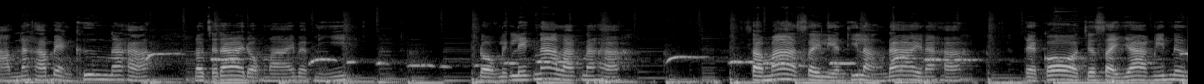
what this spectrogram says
3 นะคะ แบ่งครึ่งนะคะ เราจะได้ดอกไม้แบบนี้ ดอกเล็กๆ น่ารักนะคะ สามารถใส่เหรียญที่หลังได้นะคะ แต่ก็จะใส่ยากนิดนึง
